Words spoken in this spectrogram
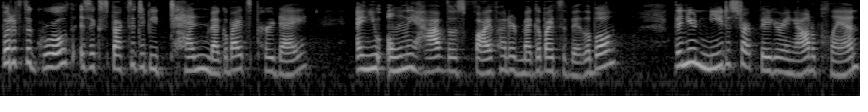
But if the growth is expected to be 10 megabytes per day, and you only have those 500 megabytes available, then you need to start figuring out a plan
